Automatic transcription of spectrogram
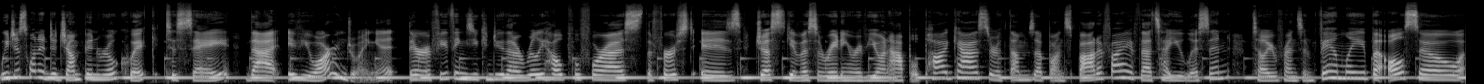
We just wanted to jump in real quick to say that if you are enjoying it, there are a few things you can do that are really helpful for us. The first is just give us a rating review on Apple Podcasts or a thumbs up on Spotify if that's how you listen. Tell your friends and family, but also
